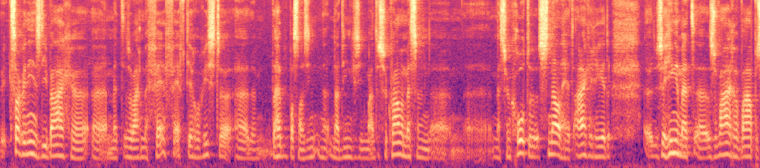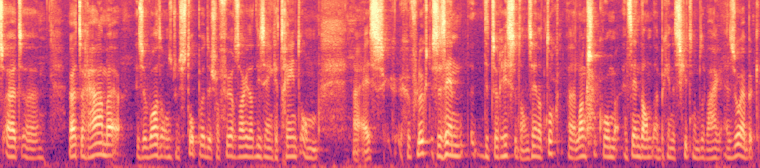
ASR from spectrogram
ik zag ineens die wagen, uh, met, ze waren met vijf, vijf terroristen. dat hebben we pas nadien, nadien gezien. Maar dus ze kwamen met zijn, met zijn grote snelheid aangereden. ze hingen met zware wapens uit, uit de ramen. Ze wilden ons doen stoppen. De chauffeur zag dat, die zijn getraind om nou, hij is gevlucht. Ze zijn, de toeristen dan, zijn er toch langsgekomen en zijn dan beginnen schieten op de wagen. En zo heb ik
